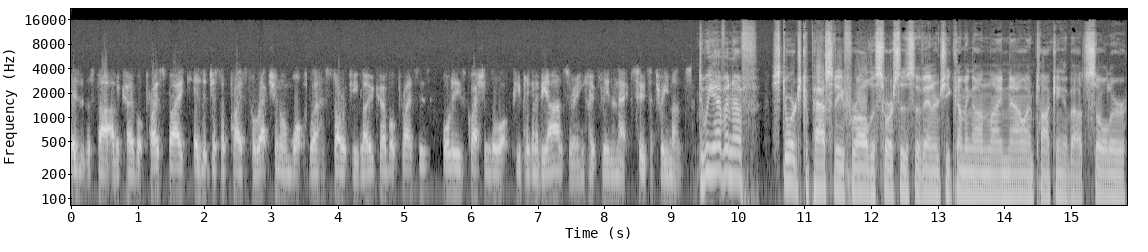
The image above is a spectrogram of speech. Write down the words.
is it the start of a cobalt price spike? Is it just a price correction on what were historically low cobalt prices? All of these questions are what people are going to be answering, hopefully, in the next two to three months. Do we have enough storage capacity for all the sources of energy coming online now. I'm talking about solar,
